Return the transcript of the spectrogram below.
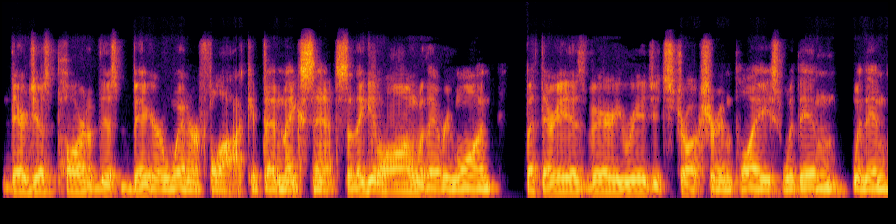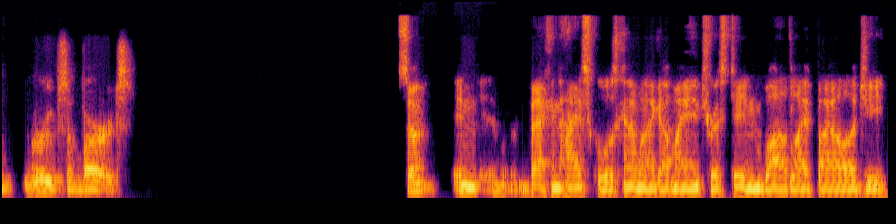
they're just part of this bigger winter flock if that makes sense so they get along with everyone but there is very rigid structure in place within within groups of birds. So, in back in high school is kind of when I got my interest in wildlife biology,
